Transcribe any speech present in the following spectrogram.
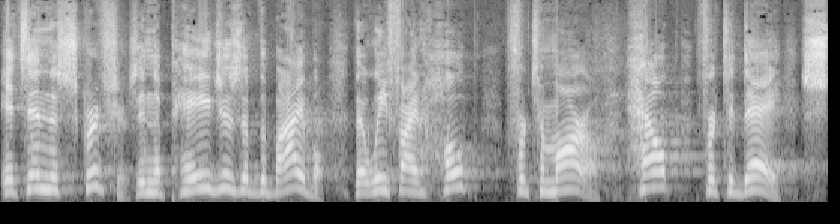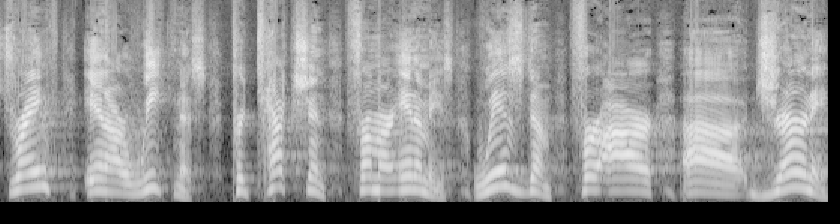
It's in the scriptures, in the pages of the Bible, that we find hope for tomorrow, help for today, strength in our weakness, protection from our enemies, wisdom for our uh, journey,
